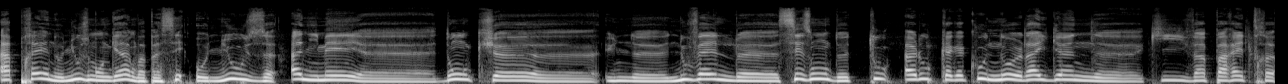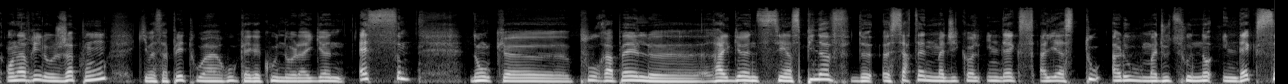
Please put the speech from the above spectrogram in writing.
Après nos news manga, on va passer aux news animées. Euh, donc, euh, une nouvelle euh, saison de Tu Haru Kagaku no Raigen qui va paraître en avril au Japon, qui va s'appeler Tu Haru Kagaku no Raigen S. Donc, pour rappel, Raigen, c'est un spin-off de A Certain Magical Index, alias Tu Haru Majutsu no Index,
